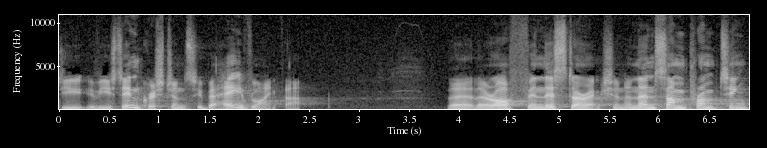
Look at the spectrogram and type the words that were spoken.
Do you, have you seen Christians who behave like that? They're, they're off in this direction, and then some prompting,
